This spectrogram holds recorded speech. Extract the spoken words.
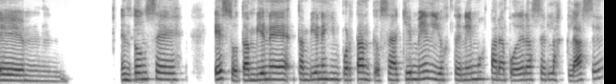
Em, entonces, eso también es, también es importante, o sea, qué medios tenemos para poder hacer las clases.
